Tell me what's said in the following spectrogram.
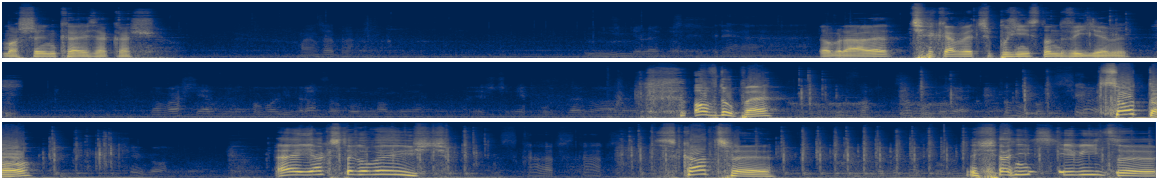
maszynka jest jakaś... Dobra, ale ciekawe, czy później stąd wyjdziemy. No właśnie, ja bym powoli wracał, bo mamy jeszcze nie pół tlenu, ale... O, w dupę! Co to? Ej, jak z tego wyjść? Skacz, skacz. Skaczę! Ja nic nie widzę.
